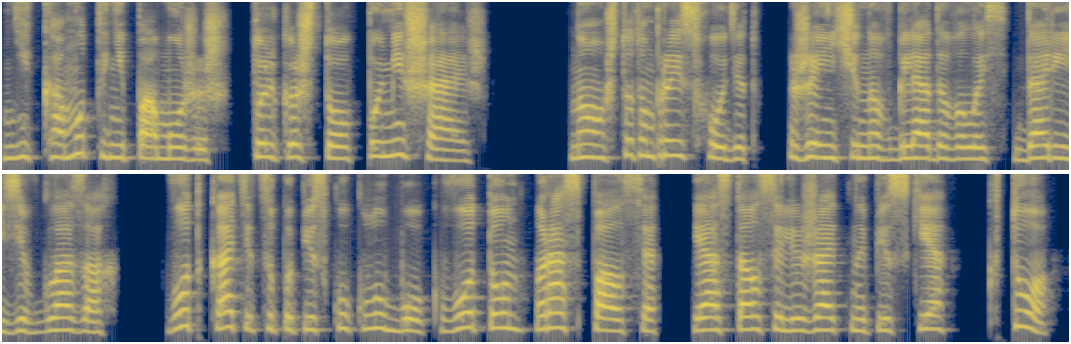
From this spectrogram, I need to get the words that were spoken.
Никому ты не поможешь, только что помешаешь. Но что там происходит? Женщина вглядывалась до рези в глазах. Вот катится по песку клубок, вот он распался и остался лежать на песке. Кто?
